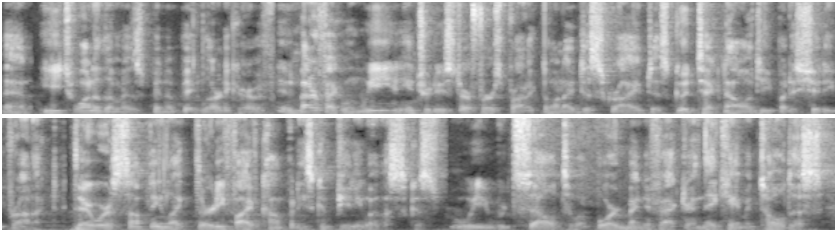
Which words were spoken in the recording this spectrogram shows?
And each one of them has been a big learning curve. As a matter of fact, when we introduced our first product, the one I described as good technology, but a shitty product, there were something like 35 companies competing with us because we would sell to a board manufacturer and they came and told us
